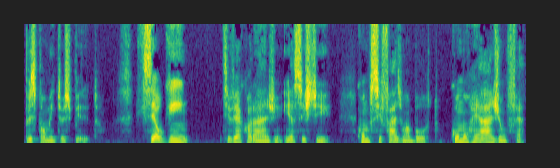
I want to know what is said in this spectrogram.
principalmente o espírito. Se alguém tiver coragem e assistir como se faz um aborto, como reage um feto,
